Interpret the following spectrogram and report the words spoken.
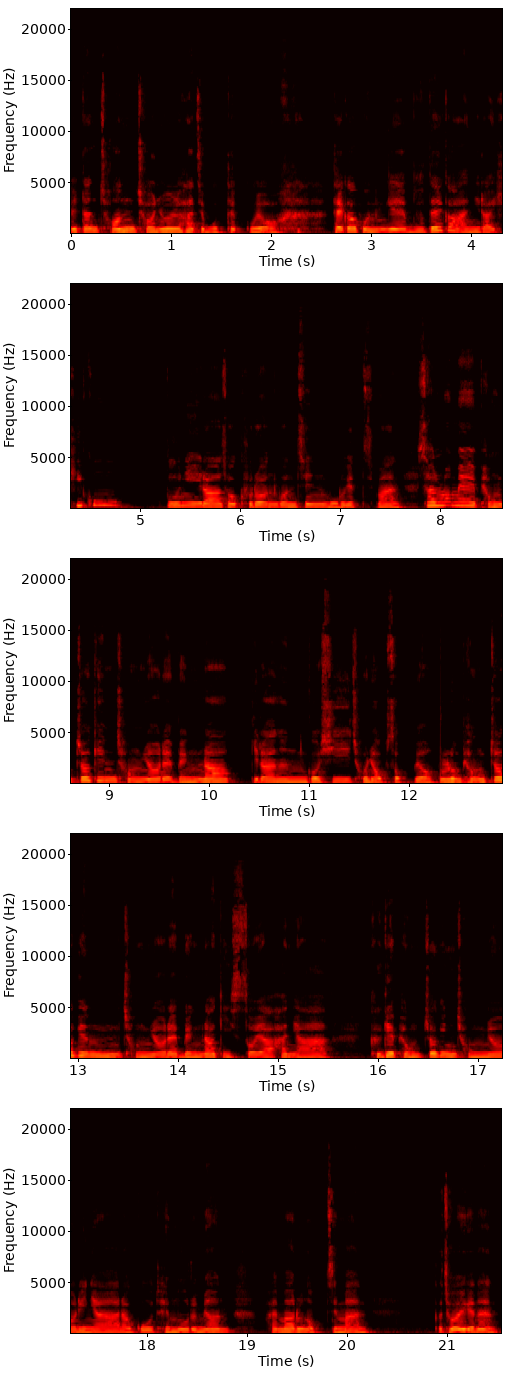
일단 전 전율하지 못했고요. 제가 본게 무대가 아니라 희곡 뿐이라서 그런 건진 모르겠지만 살로메의 병적인 정열의 맥락이라는 것이 전혀 없었고요. 물론 병적인 정열의 맥락이 있어야 하냐, 그게 병적인 정열이냐라고 되물으면 할 말은 없지만 그 저에게는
